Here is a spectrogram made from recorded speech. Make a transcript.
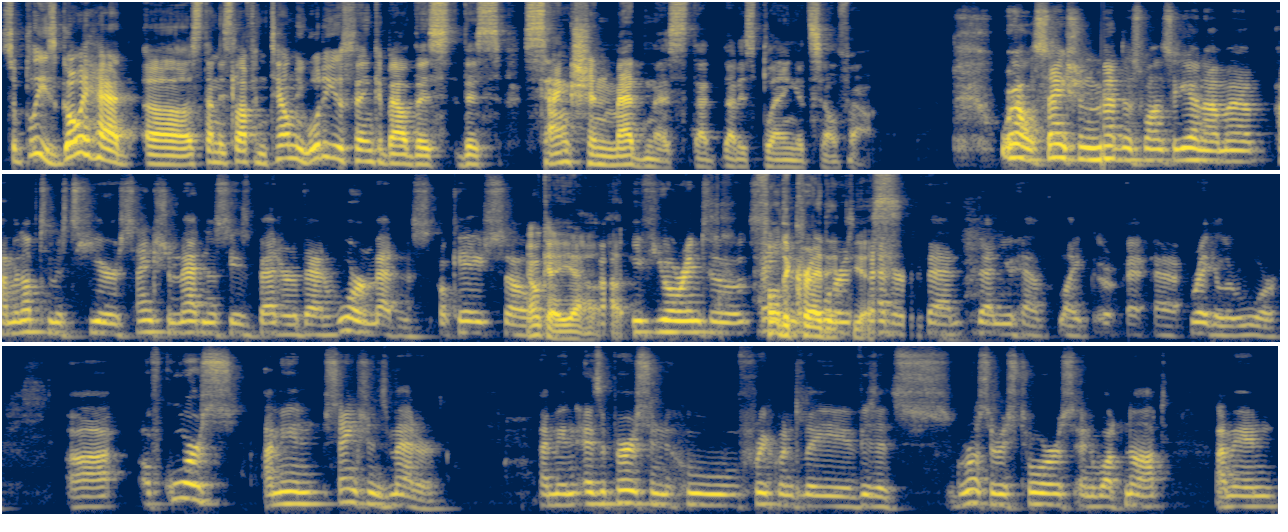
So please go ahead, uh, Stanislav, and tell me what do you think about this this sanction madness that that is playing itself out. Well, sanction madness. Once again, I'm a I'm an optimist here. Sanction madness is better than war madness. Okay, so okay, yeah. Uh, if you're into for the credit, yes, better than than you have like a, a regular war. Uh, of course, I mean sanctions matter. I mean, as a person who frequently visits grocery stores and whatnot, I mean,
